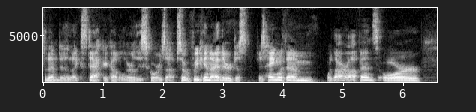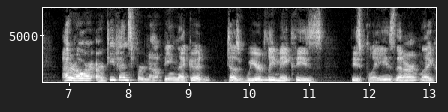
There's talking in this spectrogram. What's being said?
for them to like stack a couple early scores up. So if we can either just just hang with them with our offense, or I don't know, our, our defense for not being that good does weirdly make these these plays that aren't like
